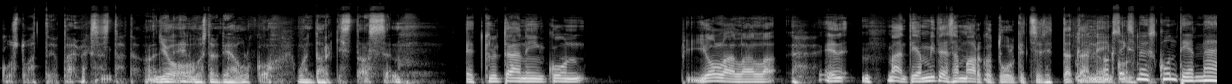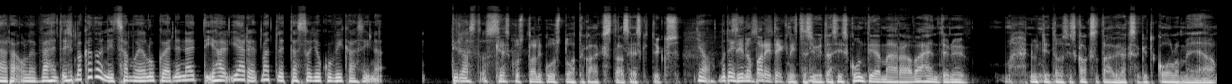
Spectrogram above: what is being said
6000 jotain 900. Joo. En muista nyt ihan ulkoa, voin tarkistaa sen. Et kyllä tämä niin kuin jollain lailla, en, mä en tiedä miten sä Marko tulkitsisit tätä. Niin Onko eikö myös kuntien määrä ole vähentynyt? Siis mä katsoin niitä samoja lukuja, ne näytti ihan järjet. Mä ajattelin, että tässä on joku vika siinä tilastossa. Keskusta oli 6871. Joo, mutta Siinä on pari teknistä syytä. Siis kuntien määrä on vähentynyt, nyt niitä on siis 293 ja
